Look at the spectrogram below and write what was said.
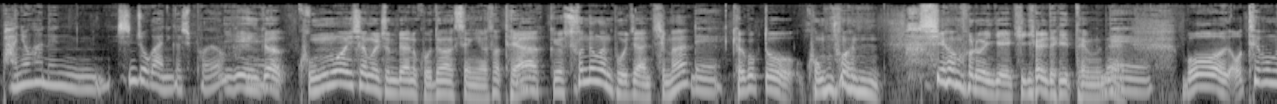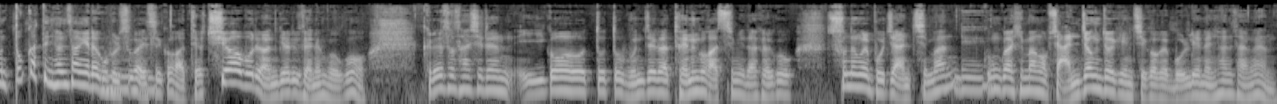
반영하는 신조가 아닌가 싶어요. 이게 그러니까 네. 공무원 시험을 준비하는 고등학생이어서 대학교 네. 수능은 보지 않지만 네. 결국 또 공무원 시험으로 이게 기계 연결되기 때문에 네. 뭐 어떻게 보면 똑같은 현상이라고 볼 수가 음. 있을 것 같아요. 취업으로 연결이 되는 거고 그래서 사실은 이것도 또 문제가 되는 것 같습니다. 결국 수능을 보지 않지만 네. 꿈과 희망 없이 안정적인 직업에 몰리는 현상은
